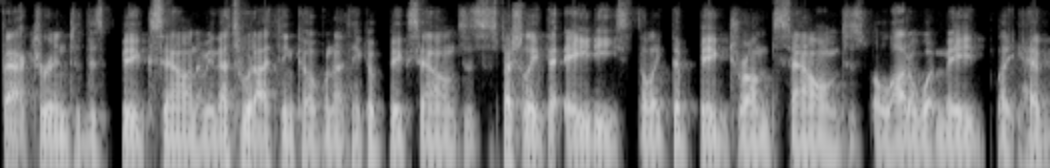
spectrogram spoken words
factor into this big sound. I mean, that's what I think of when I think of big sounds. Is especially the '80s, the like the big drum sound is a lot of what made like have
